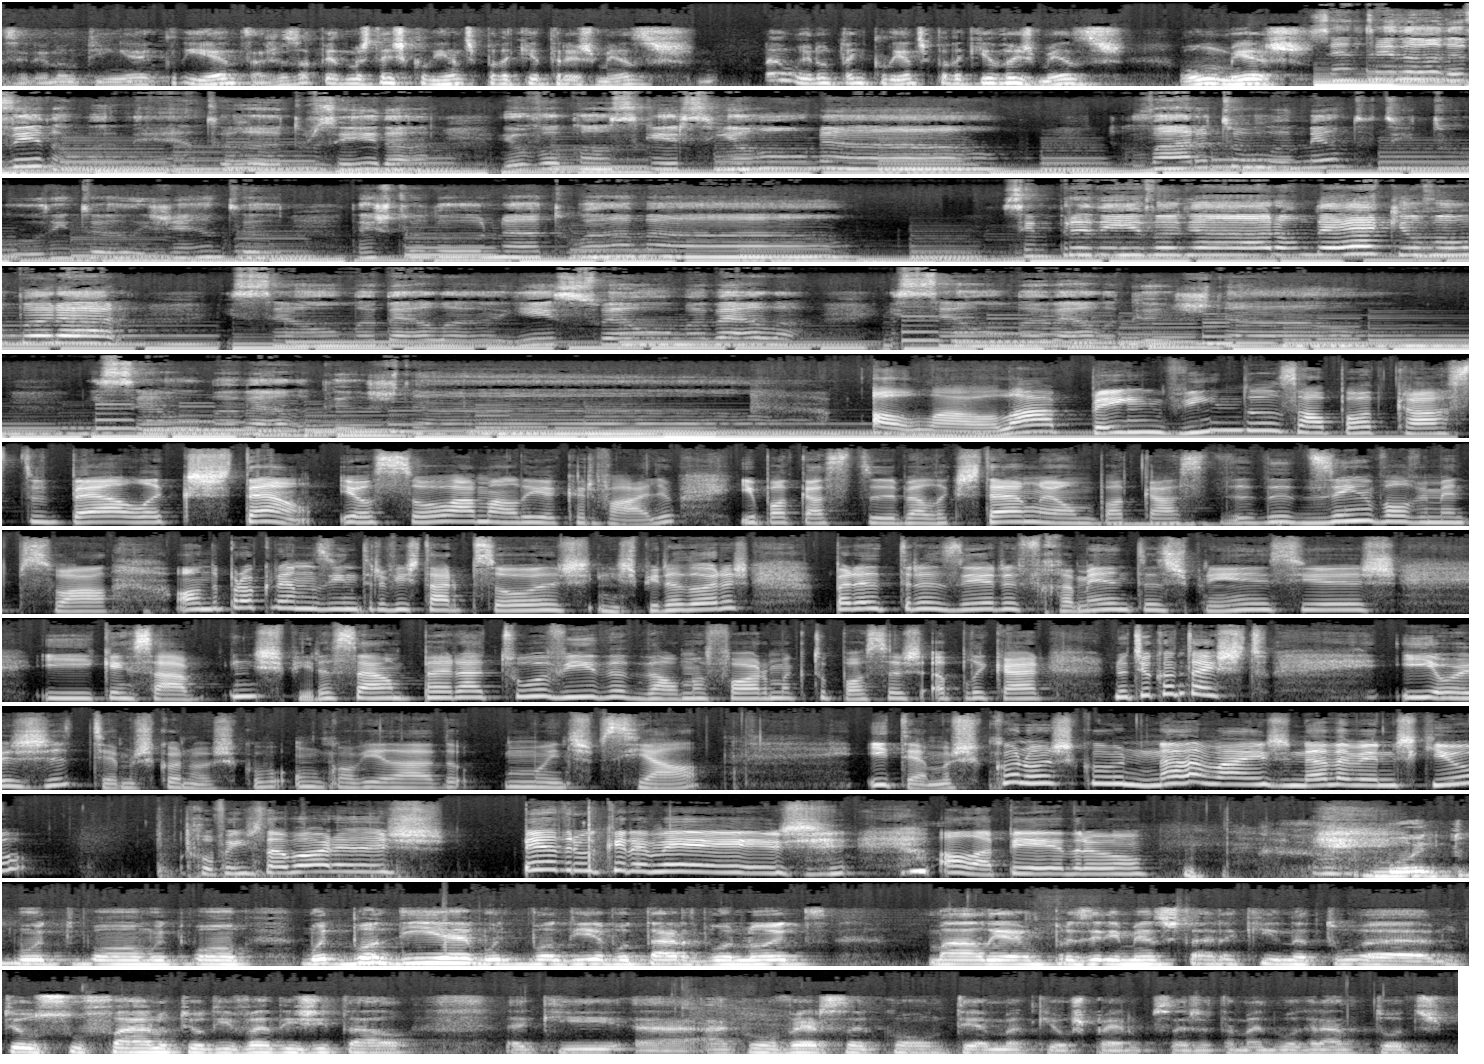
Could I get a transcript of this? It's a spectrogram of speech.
dizer, eu não tinha clientes. Às vezes, ó Pedro, mas tens clientes para daqui a três meses? Não, eu não tenho clientes para daqui a dois meses ou um mês. Sentido da vida, uma mente retorcida. Eu vou conseguir sim ou não. Covar a tua mente, atitude inteligente. Tens tudo na tua mão. Sempre a divagar, onde é que eu vou parar? Isso é uma bela, isso é uma bela, isso é uma bela questão. Ao podcast de Bela Questão. Eu sou a Amália Carvalho e o podcast de Bela Questão é um podcast de de desenvolvimento pessoal onde procuramos entrevistar pessoas inspiradoras para trazer ferramentas, experiências e, quem sabe, inspiração para a tua vida de alguma forma que tu possas aplicar no teu contexto. E hoje temos connosco um convidado muito especial. E temos connosco nada mais, nada menos que o Rufem os Tambores, Pedro Caramês. Olá, Pedro. Muito, muito bom, muito bom. Muito bom dia, muito bom dia, boa tarde, boa noite. Mália, é um prazer imenso estar aqui na tua, no teu sofá, no teu divã digital, aqui à, à conversa com um tema que eu espero que seja também do agrado de todos.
